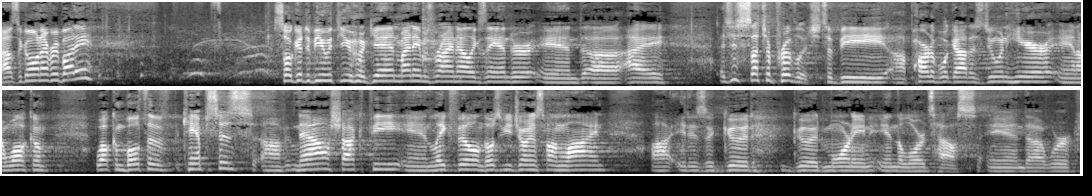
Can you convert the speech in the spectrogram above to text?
How's it going, everybody? So good to be with you again. My name is Ryan Alexander, and uh, I it's just such a privilege to be uh, part of what God is doing here. And I welcome welcome both of campuses uh, now, Shakopee and Lakeville, and those of you joining us online. Uh, it is a good good morning in the Lord's house, and uh, we're.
